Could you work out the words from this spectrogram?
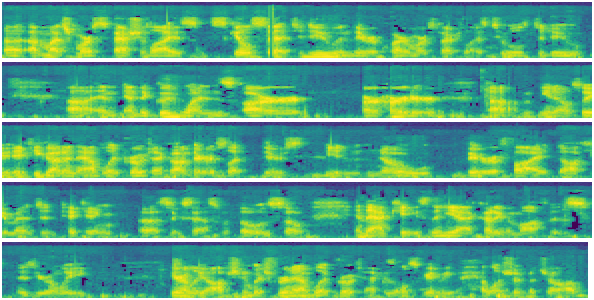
a, a much more specialized skill set to do, and they require more specialized tools to do. Uh, and, and the good ones are are harder. Um, you know, so if you got an Abloy Protec on there, it's like there's been no verified, documented picking uh, success with those. So in that case, then yeah, cutting them off is is your only your only option, which for an Abloy Protec is also going to be a hellish of a job.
